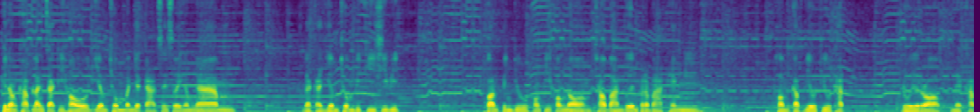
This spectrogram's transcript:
พี่น้องครับหลังจากที่เฮาเยี่ยมชมบรรยากาศสวยๆงามๆและก็เยี่ยมชมวิถีชีวิต ความเป็นอยู่ของพี่ของน้อง ชาวบ้านเบื้อนประบาทแห่งนี้พร้อมกับวิวทิวทัศน์ โดยรอบนะครับ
